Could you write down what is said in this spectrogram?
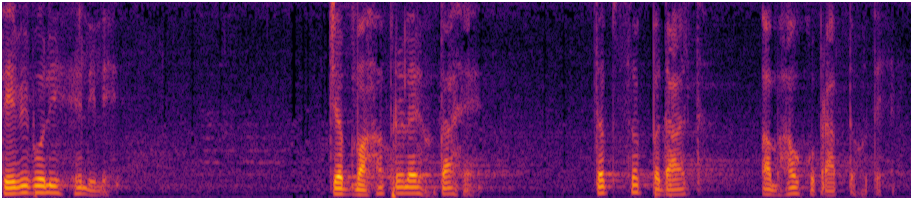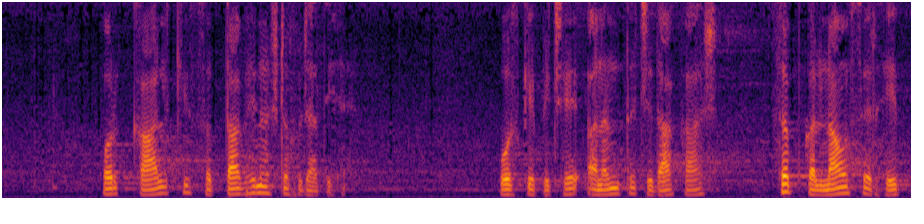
देवी बोली, हे लीले, जब महाप्रलय होता है, तब सब पदार्थ अभाव को प्राप्त होते हैं और काल की सत्ता भी नष्ट हो जाती है। उसके पीछे अनंत चिदाकाश सब कलनाओं से रहित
